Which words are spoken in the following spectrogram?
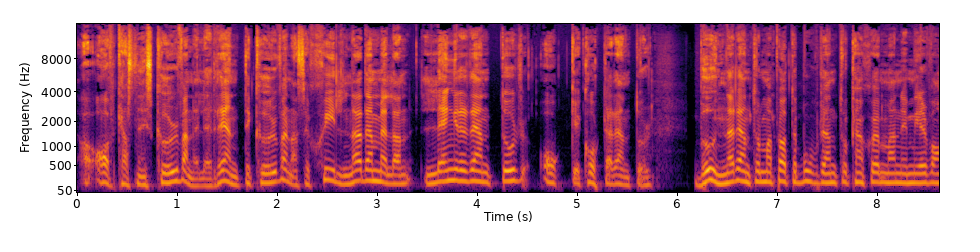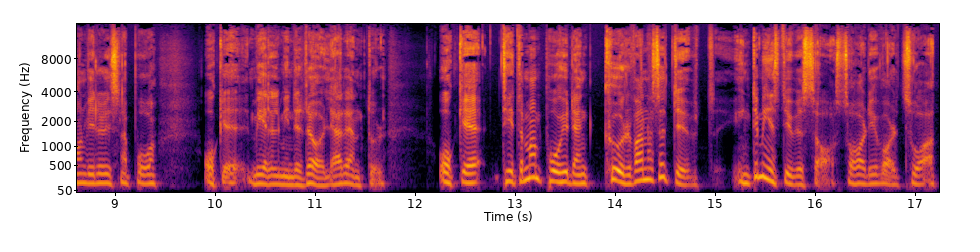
avkastningskurvan eller räntekurvan, alltså skillnaden mellan längre räntor och korta räntor. Bundna räntor om man pratar boräntor kanske man är mer van vid att lyssna på och eh, mer eller mindre rörliga räntor. Och eh, tittar man på hur den kurvan har sett ut, inte minst i USA, så har det varit så att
